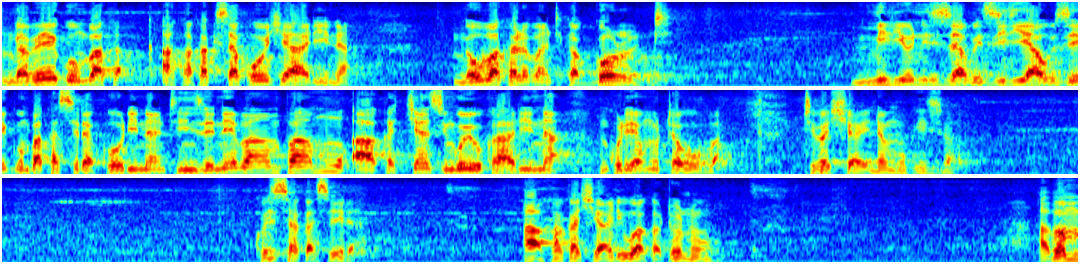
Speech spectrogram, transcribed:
nga begomba akakakisa kokyalina nga bubakalaba nti ka gold. Miliyoni zaabwe ziri awo zegomba akaseera kolina nti nze nebampamu akacyansi ngaoyo kalina nkoleramu tawuba. Tebakyalina mukisa. Kozesa akaseera ako akakyaliwo akatono abamu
